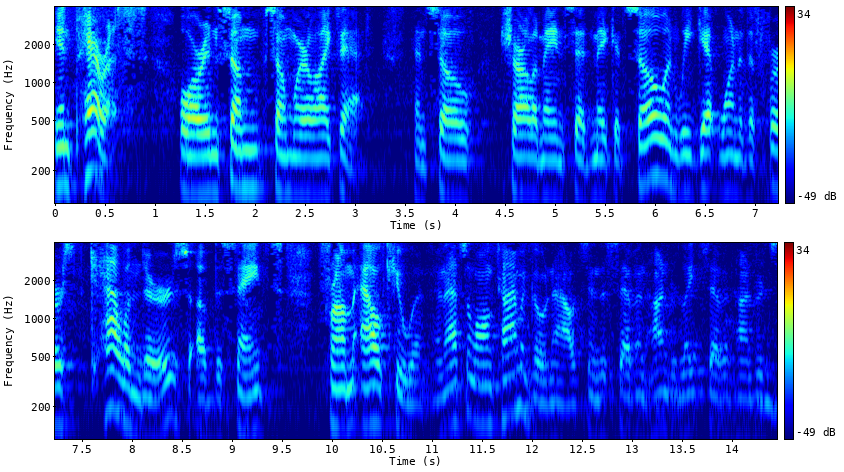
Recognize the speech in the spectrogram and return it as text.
in Paris or in some somewhere like that." And so Charlemagne said, Make it so, and we get one of the first calendars of the saints from Alcuin. And that's a long time ago now. It's in the 700, late 700s,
